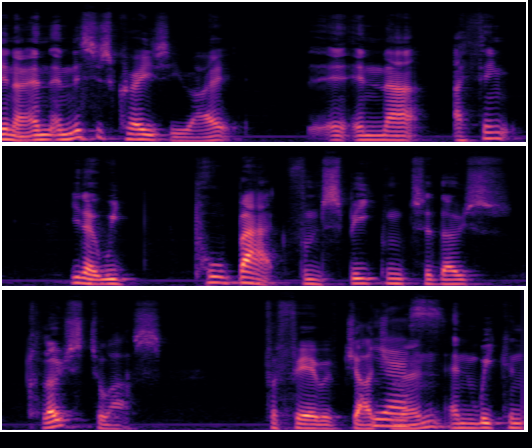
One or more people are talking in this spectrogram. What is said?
you know, and and this is crazy, right? In, in that I think, you know, we pull back from speaking to those close to us for fear of judgment, Yes. and we can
